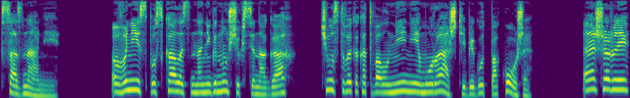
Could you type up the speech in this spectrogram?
в сознании. Вниз спускалась на негнущихся ногах, чувствуя, как от волнения мурашки бегут по коже. Эшерли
